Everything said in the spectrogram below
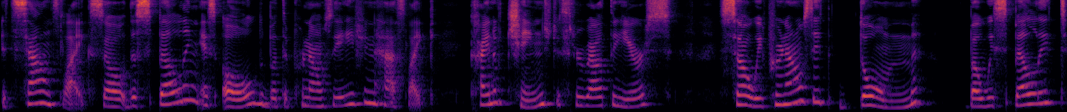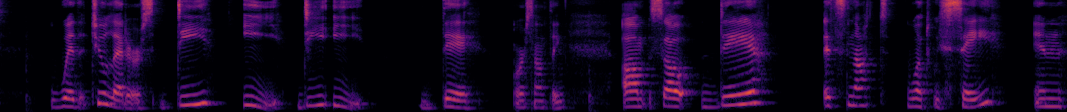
it sounds like. So the spelling is old, but the pronunciation has like kind of changed throughout the years. So we pronounce it dom, but we spell it with two letters D E D E de or something. Um, so de, it's not what we say in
